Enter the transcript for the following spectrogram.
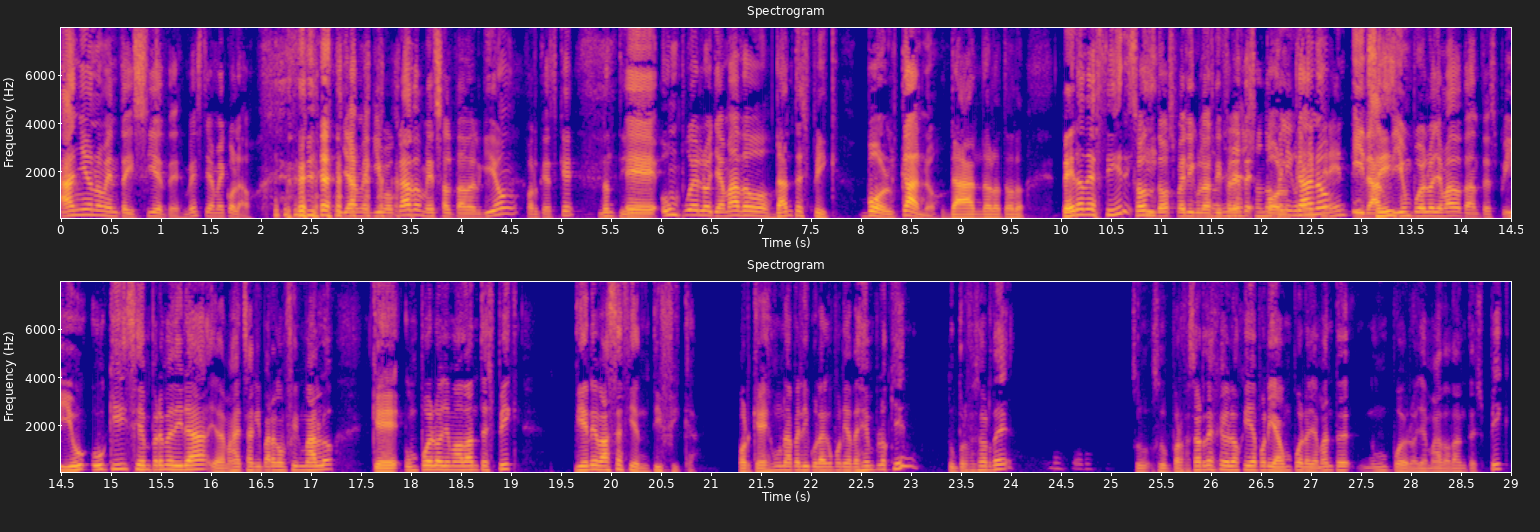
Año 97. ¿Ves? Ya me he colado. ya, ya me he equivocado, me he saltado el guion, porque es que... No entiendo. eh, un pueblo llamado Dante Speak, Volcano. dándolo todo. Pero decir. Son y- dos películas diferentes. son dos películas Volcano diferentes. y, Dan- Sí. y un pueblo llamado Dante Speak. Y U- Uki siempre me dirá, y además está aquí para confirmarlo, que un pueblo llamado Dante Speak tiene base científica. Porque es una película que ponía de ejemplo, ¿quién? Tu profesor de... Su, su profesor de geología ponía un pueblo, llamante, un pueblo llamado Dante Speak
